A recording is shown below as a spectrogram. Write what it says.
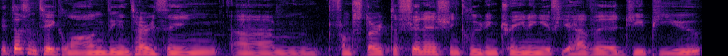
It doesn't take long. The entire thing um, from start to finish, including training if you have a GPU,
